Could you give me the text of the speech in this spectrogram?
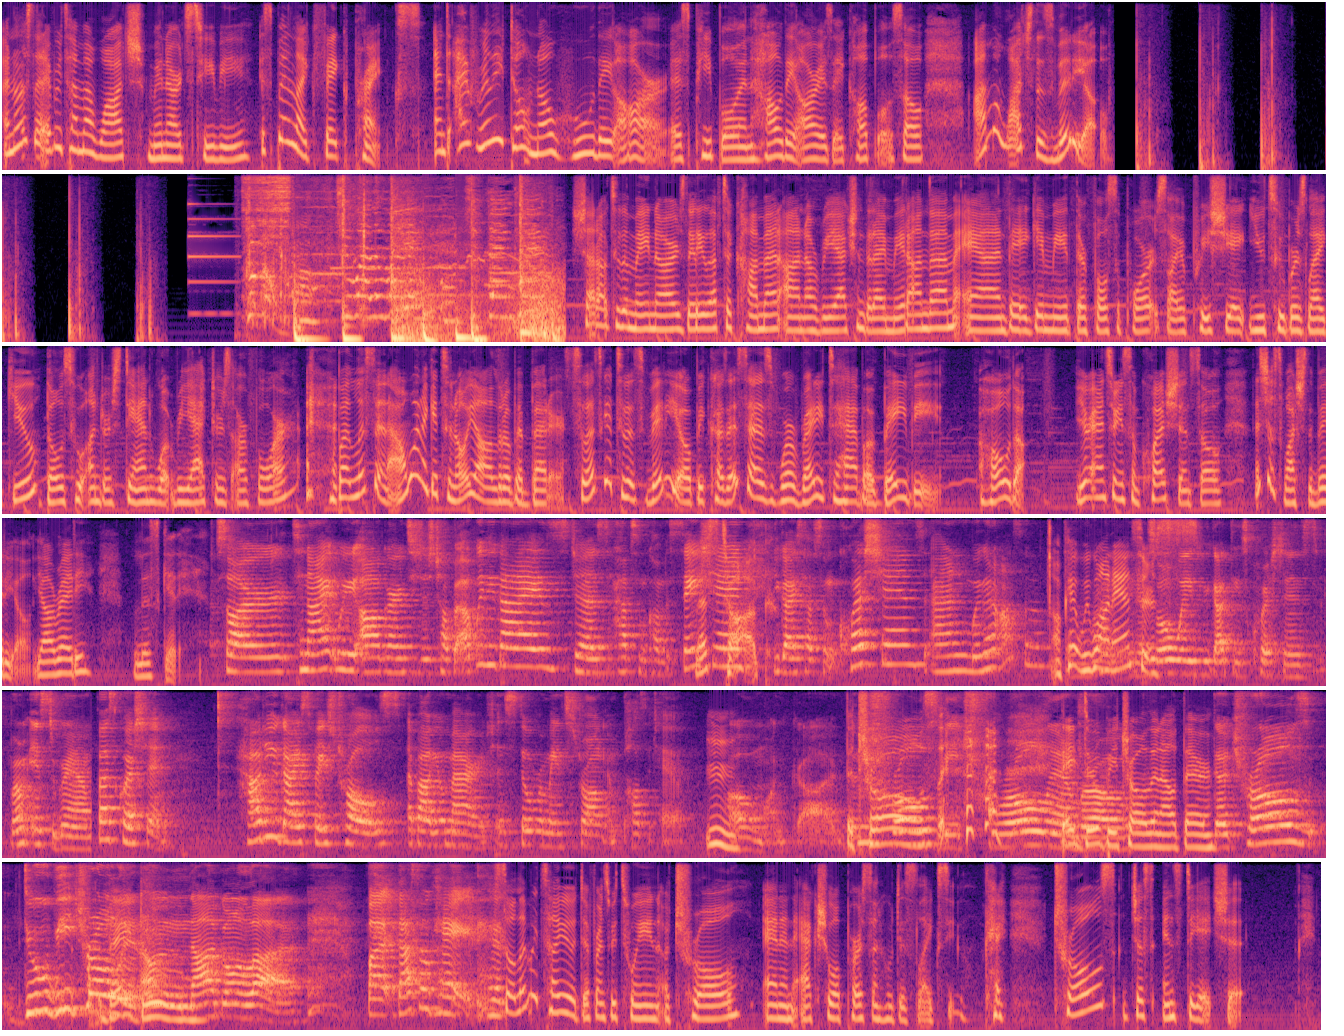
I noticed that every time I watch Maynard's TV, it's been like fake pranks. And I really don't know who they are as people and how they are as a couple. So I'm gonna watch this video. Shout out to the Maynards. They left a comment on a reaction that I made on them and they gave me their full support. So I appreciate YouTubers like you, those who understand what reactors are for. but listen, I want to get to know y'all a little bit better. So let's get to this video because it says we're ready to have a baby. Hold up. You're answering some questions, so let's just watch the video. Y'all ready? Let's get it. So tonight we are going to just chop it up with you guys, just have some conversation. Let's talk. You guys have some questions and we're gonna answer them. Okay, we want answers. As always, we got these questions from Instagram. First question. How do you guys face trolls about your marriage and still remain strong and positive? Mm. Oh my god. The, the trolls. trolls be trolling. they bro. do be trolling out there. The trolls do be trolling. They do. I'm not gonna lie. But that's okay. So let me tell you a difference between a troll and an actual person who dislikes you. Okay? Trolls just instigate shit.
